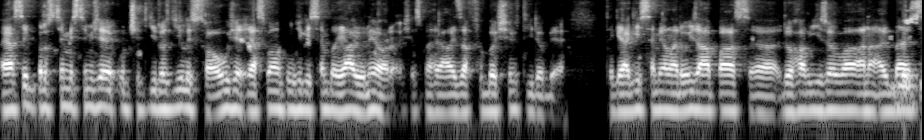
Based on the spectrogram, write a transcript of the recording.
a já si prostě myslím, že určitý rozdíly jsou, že já si pamatuju, že když jsem byl já junior, že jsme hráli za FBŠ v té době, tak já když jsem měl na druhý zápas eh, do Havířova a na FBC.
